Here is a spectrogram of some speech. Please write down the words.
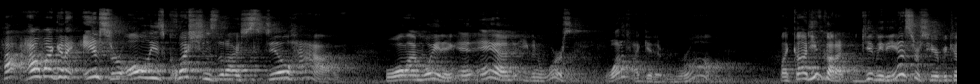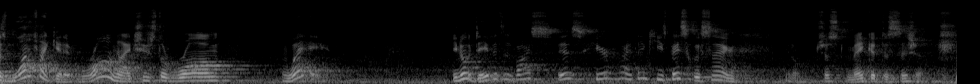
how, how am I going to answer all these questions that I still have while I'm waiting? And, and even worse, what if I get it wrong? Like, God, you've got to give me the answers here because what if I get it wrong and I choose the wrong way? You know what David's advice is here, I think? He's basically saying, you know, just make a decision.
